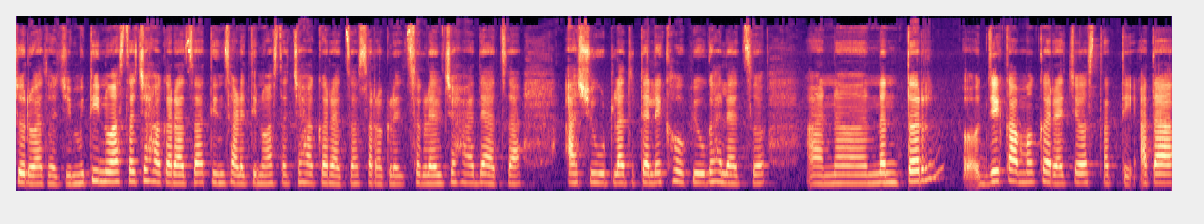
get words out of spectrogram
सुरुवात व्हायची. मी तीन वाजता चहा करायचा तीन साडेतीन वाजता चहा करायचा सगळे सगळ्याला चहा द्यायचा. आशू उठला तर त्याला खाऊ पिऊ घालायचं. आणि नंतर जे कामं करायचे असतात ते. आता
